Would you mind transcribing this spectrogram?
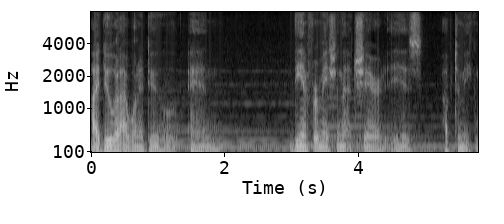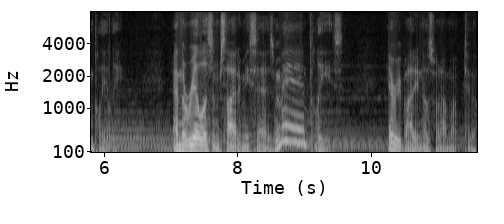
I do what I want to do, and the information that's shared is up to me completely. And the realism side of me says, man, please, everybody knows what I'm up to.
